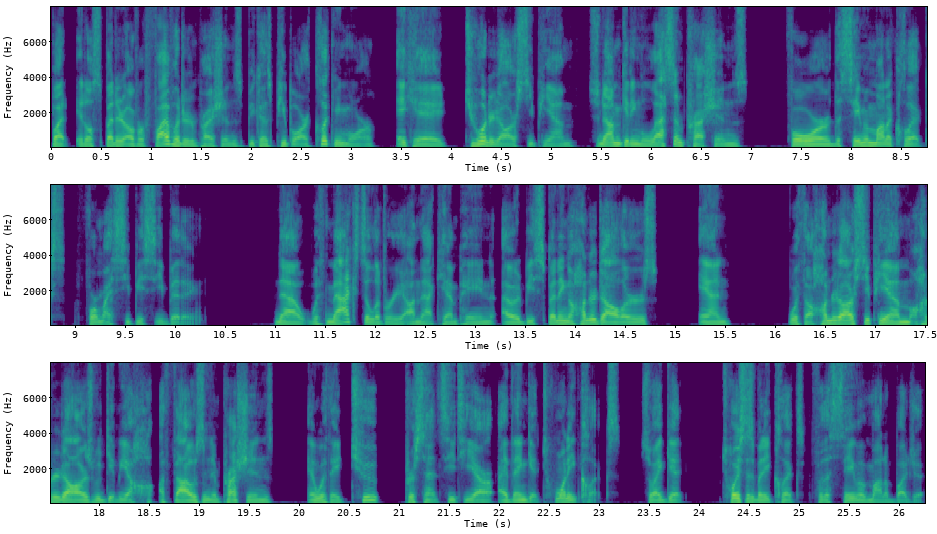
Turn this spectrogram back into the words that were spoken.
But it'll spend it over 500 impressions because people are clicking more, aka $200 CPM. So now I'm getting less impressions for the same amount of clicks for my CPC bidding. Now, with max delivery on that campaign, I would be spending $100 and with a $100 CPM, $100 would get me a, a thousand impressions. And with a 2% CTR, I then get 20 clicks. So I get twice as many clicks for the same amount of budget.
